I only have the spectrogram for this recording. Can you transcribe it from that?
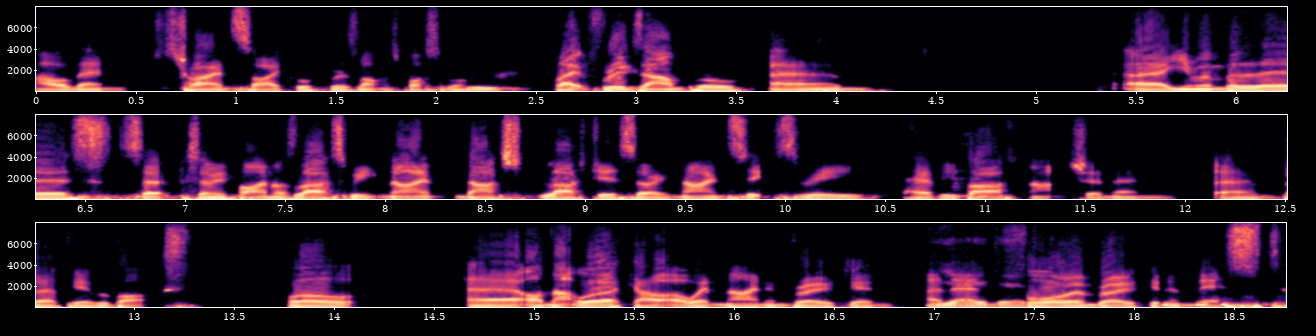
I'll then try and cycle for as long as possible. Mm. Like for example, um, uh, you remember the se- semi-finals last week? Nine last last year, sorry, nine six three heavy bar snatch, and then um, burpee over box. Well, uh, on that workout, I went nine and broken, and Yeah, then four and broken and missed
